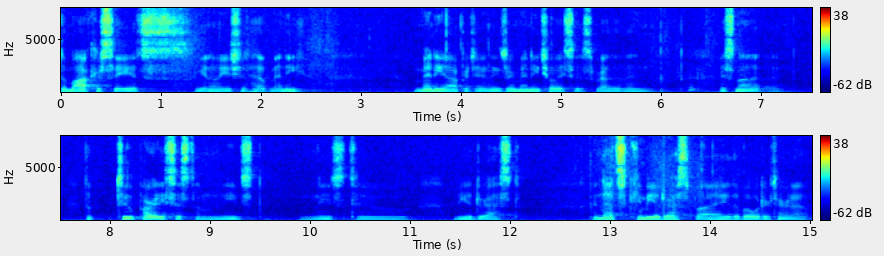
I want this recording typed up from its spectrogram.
democracy, it's, you know, you should have many, many opportunities or many choices rather than, it's not, the two-party system needs, needs to be addressed. And that can be addressed by the voter turnout,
